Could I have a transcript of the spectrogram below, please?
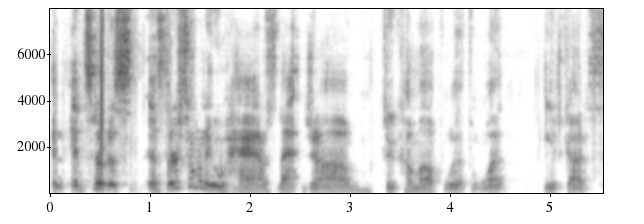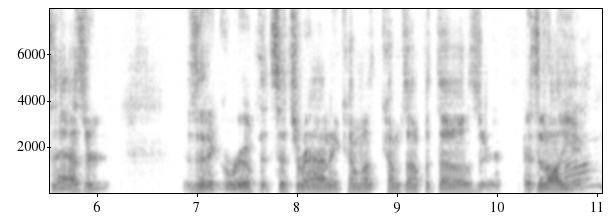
And, and so does is there someone who has that job to come up with what each god says, or is it a group that sits around and come up, comes up with those, or is it all you? Um,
